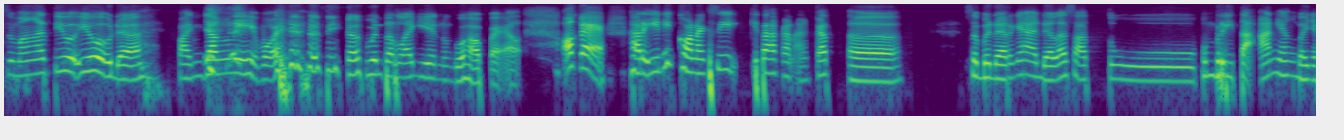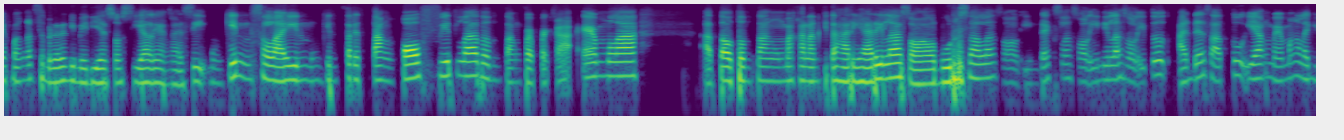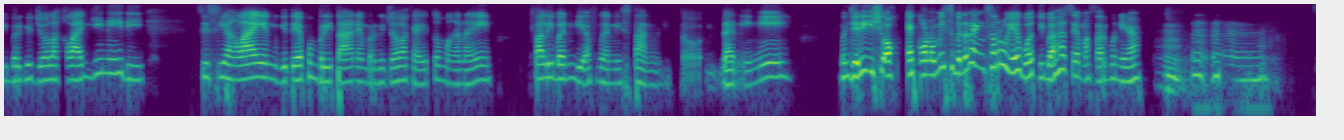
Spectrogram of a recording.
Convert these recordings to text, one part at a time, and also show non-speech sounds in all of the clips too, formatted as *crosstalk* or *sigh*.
semangat yuk yuk udah panjang nih pokoknya *laughs* tinggal bentar lagi ya nunggu HPL. Oke, hari ini koneksi kita akan angkat uh, sebenarnya adalah satu pemberitaan yang banyak banget sebenarnya di media sosial ya nggak sih? Mungkin selain mungkin tentang COVID lah, tentang PPKM lah, atau tentang makanan kita hari-hari lah, soal bursa lah, soal indeks lah, soal inilah, soal itu, ada satu yang memang lagi bergejolak lagi nih di sisi yang lain gitu ya, pemberitaan yang bergejolak kayak itu mengenai Taliban di Afghanistan gitu. Dan ini menjadi isu ekonomi sebenarnya yang seru ya buat dibahas ya Mas Argun ya. Hmm.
